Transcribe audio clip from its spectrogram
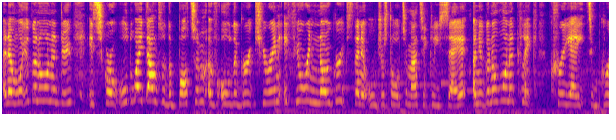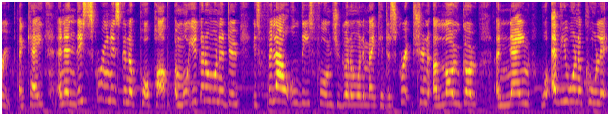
and then what you're going to want to do is scroll all the way down to the bottom of all the groups you're in. If you're in no groups, then it will just automatically say it, and you're going to want to click create group, okay? And then this screen is going to pop up, and what you're going to want to do is fill out all these forms. You're going to want to make a description, a logo, a name, whatever you want to call it.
